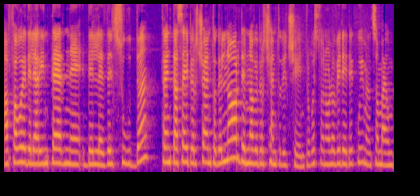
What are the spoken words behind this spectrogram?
a favore delle aree interne del, del sud, 36% del nord e il 9% del centro. Questo non lo vedete qui, ma insomma è un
